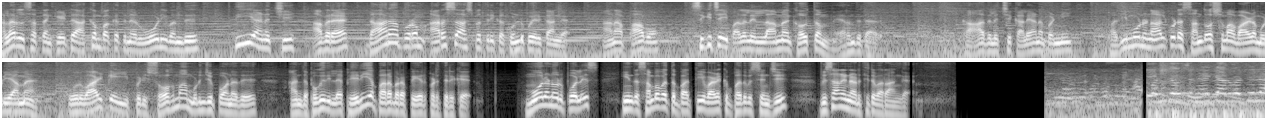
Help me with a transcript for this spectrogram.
அலறல் சத்தம் கேட்டு அக்கம் பக்கத்தினர் ஓடி வந்து தீ அணைச்சு அவரை தாராபுரம் அரசு ஆஸ்பத்திரிக்கு கொண்டு போயிருக்காங்க. ஆனா பாவம் சிகிச்சை பலன் இல்லாம கௌதம் இறந்துட்டாரு. காதலிச்சு கல்யாணம் பண்ணி பதிமூணு நாள் கூட சந்தோஷமா வாழ முடியாம ஒரு வாழ்க்கை இப்படி சோகமா முடிஞ்சு போனது அந்த பகுதியில பெரிய பரபரப்பை ஏற்படுத்தியிருக்கு. மூலனூர் போலீஸ் இந்த சம்பவத்தை பத்தி வழக்கு பதிவு செஞ்சு விசாரணை நடத்திட்டு வராங்க. கொஞ்ச வருஷம் நேக்கார் பத்தியில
